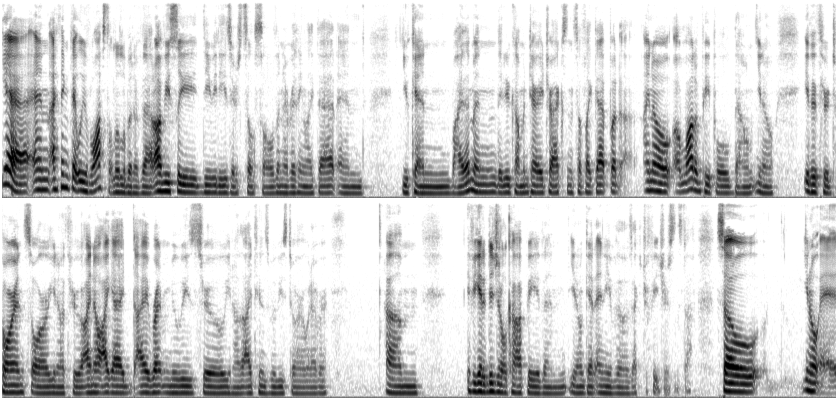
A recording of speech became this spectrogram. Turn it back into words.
yeah, and I think that we've lost a little bit of that. Obviously, DVDs are still sold and everything like that, and you can buy them and they do commentary tracks and stuff like that. But I know a lot of people down, you know, either through torrents or you know through. I know I I, I rent movies through you know the iTunes movie store or whatever. Um, if you get a digital copy, then you don't get any of those extra features and stuff. So you know, eh,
